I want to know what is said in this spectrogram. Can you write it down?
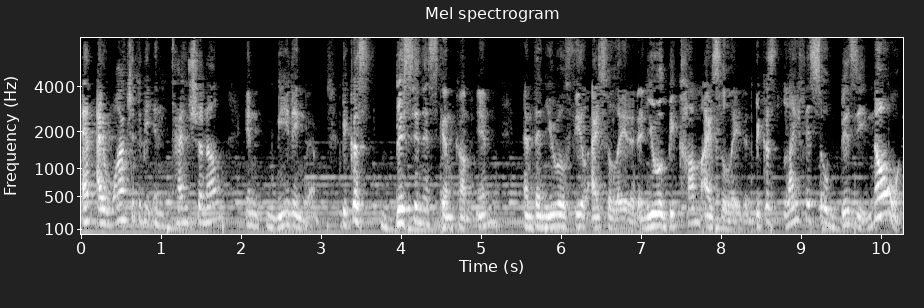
And I want you to be intentional in meeting them because busyness can come in and then you will feel isolated and you will become isolated because life is so busy. No,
